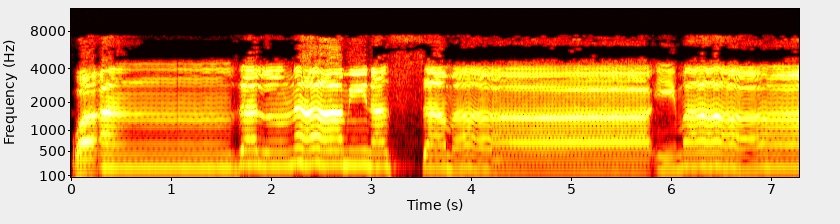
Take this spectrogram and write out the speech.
وأنزلنا من السماء ماء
